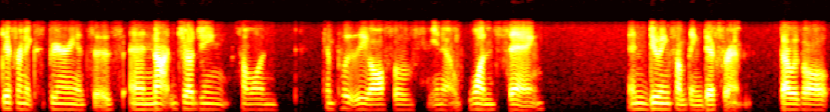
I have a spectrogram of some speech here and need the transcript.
different experiences and not judging someone completely off of you know one thing and doing something different. That was all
